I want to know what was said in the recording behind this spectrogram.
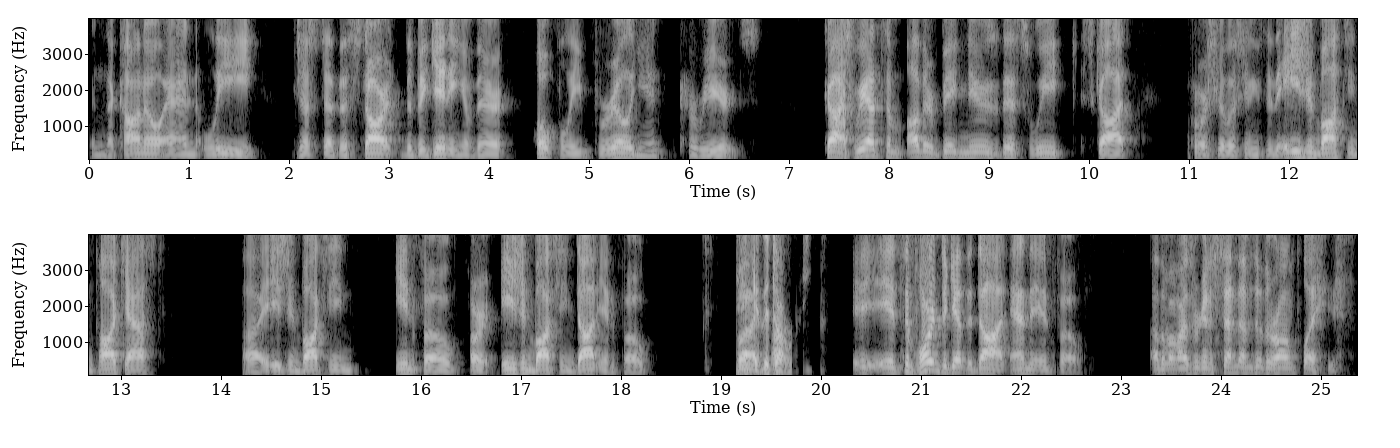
and Nakano and Lee just at the start, the beginning of their hopefully brilliant careers. Gosh, we had some other big news this week, Scott. Of course, you're listening to the Asian Boxing Podcast, uh, Asian Boxing Info, or AsianBoxing.info. But, get the dot right it's important to get the dot and the info. Otherwise, we're going to send them to the wrong place.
